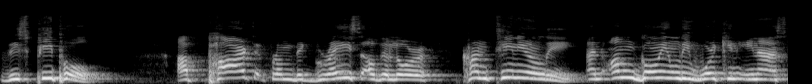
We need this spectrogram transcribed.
these people. Apart from the grace of the Lord, continually and ongoingly working in us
